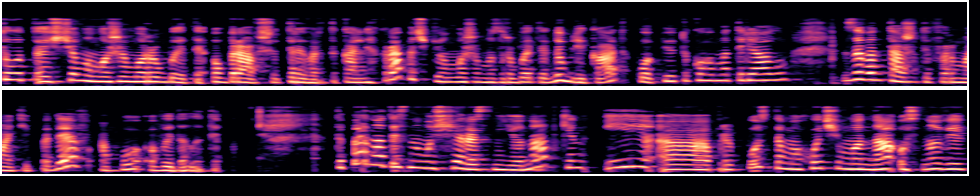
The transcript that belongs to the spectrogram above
тут е, що ми можемо робити? Обравши три вертикальних крапочки, ми можемо зробити дублікат, копію такого матеріалу, завантажити в форматі PDF або видалити. Тепер натиснемо ще раз New Napkin і, е, припустимо, хочемо на основі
